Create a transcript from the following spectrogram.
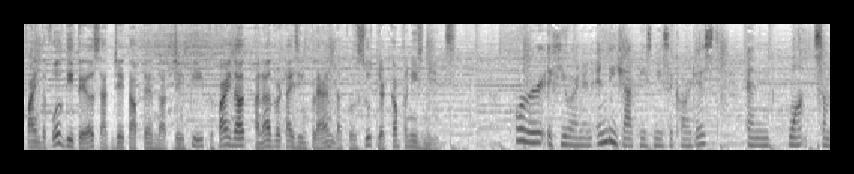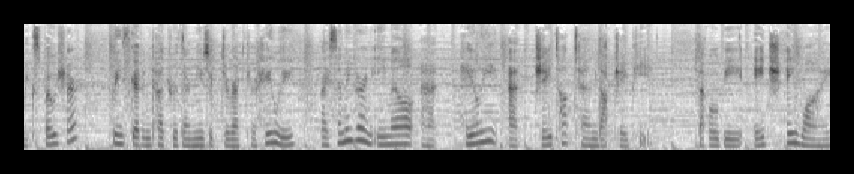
Find the full details at jtop10.jp to find out an advertising plan that will suit your company's needs. Or if you are an indie Japanese music artist and want some exposure, please get in touch with our music director Haley by sending her an email at haley at jtop10.jp. That will be H A Y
